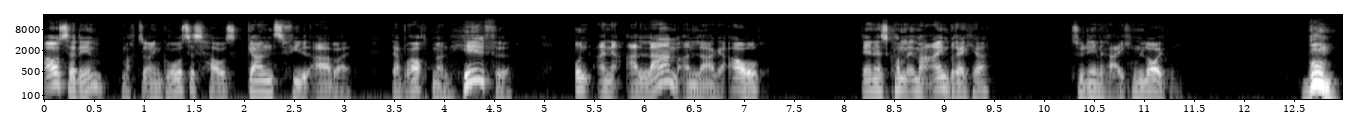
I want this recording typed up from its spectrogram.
außerdem macht so ein großes Haus ganz viel Arbeit. Da braucht man Hilfe und eine Alarmanlage auch, denn es kommen immer Einbrecher zu den reichen Leuten. Bumm!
